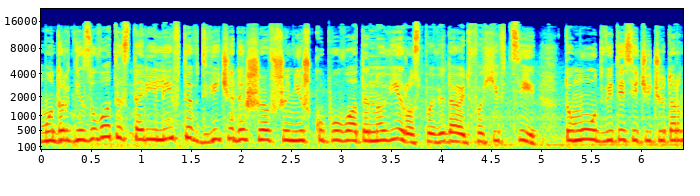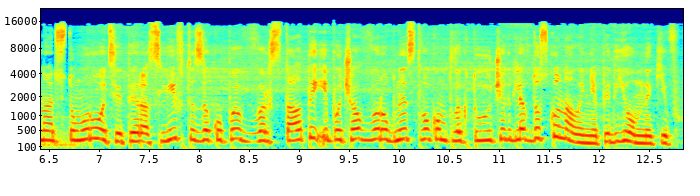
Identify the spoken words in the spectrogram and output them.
Модернізувати старі ліфти вдвічі дешевше, ніж купувати нові, розповідають фахівці. Тому у 2014 році Терас Ліфт закупив верстати і почав виробництво комплектуючих для вдосконалення підйомників.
